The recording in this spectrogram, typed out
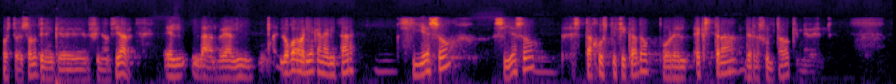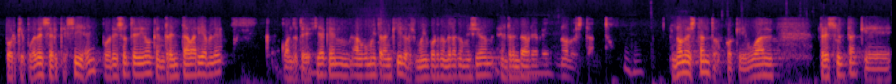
pues todo eso lo tienen que financiar. El, la Luego habría que analizar si eso, si eso está justificado por el extra de resultado que me den. Porque puede ser que sí, ¿eh? Por eso te digo que en renta variable, cuando te decía que en algo muy tranquilo es muy importante la comisión, en renta variable no lo es tanto. No lo es tanto, porque igual resulta que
